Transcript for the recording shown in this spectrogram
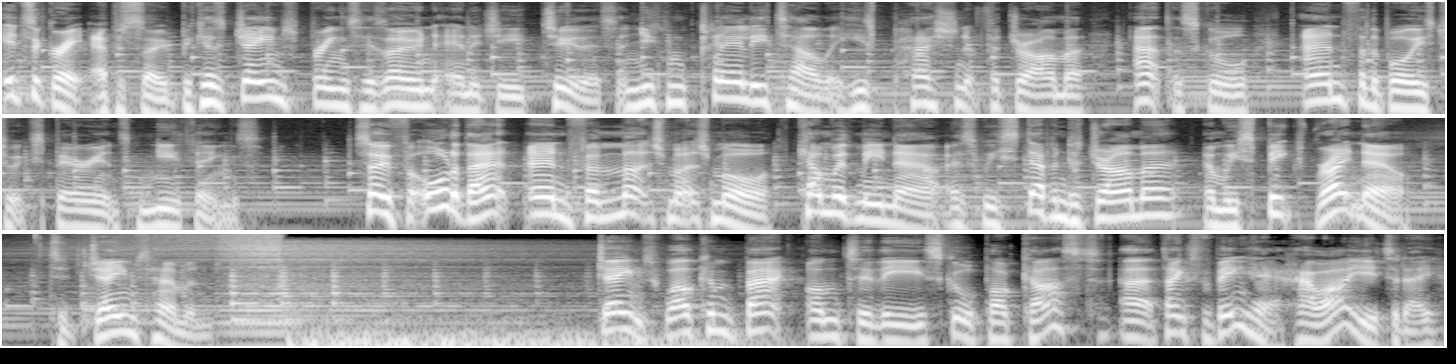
It's a great episode because James brings his own energy to this, and you can clearly tell that he's passionate for drama at the school and for the boys to experience new things. So, for all of that and for much, much more, come with me now as we step into drama and we speak right now to James Hammond. James, welcome back onto the school podcast. Uh, thanks for being here. How are you today?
